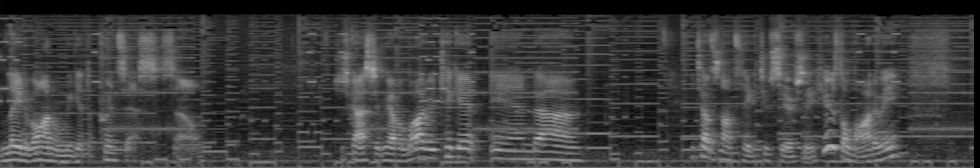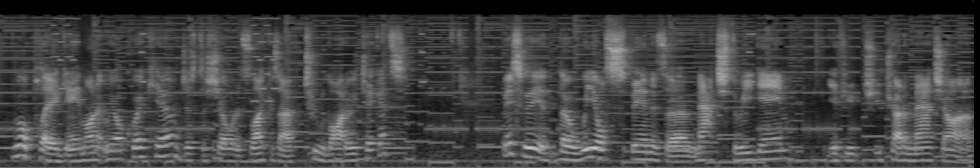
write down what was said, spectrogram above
later on when we get the Princess. So. Just gotta see if we have a lottery ticket, and uh, he tells us not to take it too seriously. Here's the lottery. We'll play a game on it real quick here, just to show what it's like, because I have two lottery tickets. Basically, the wheel spin is a match three game. If you, you try to match uh,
